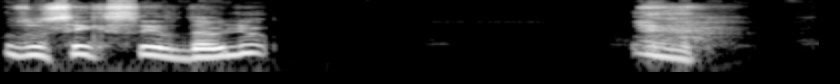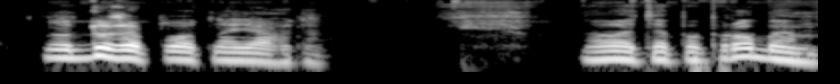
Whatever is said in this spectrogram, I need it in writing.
з усіх сил давлю. Ну дуже плотна ягода. Давайте попробуємо.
